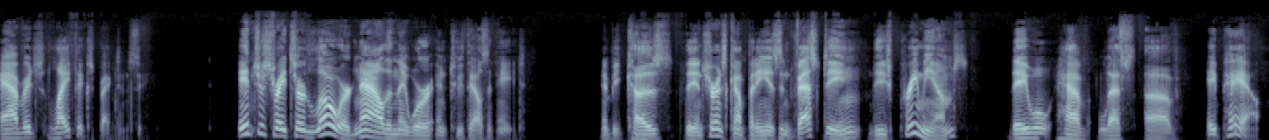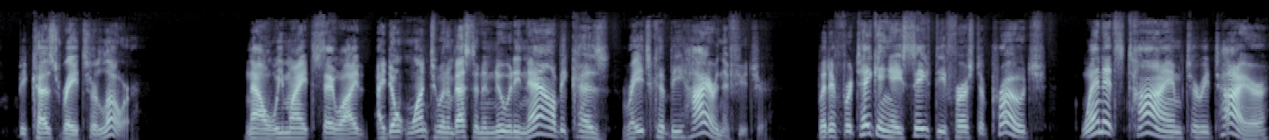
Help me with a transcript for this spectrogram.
average life expectancy. Interest rates are lower now than they were in 2008. And because the insurance company is investing these premiums, they will have less of a payout because rates are lower. Now, we might say, well, I, I don't want to invest in annuity now because rates could be higher in the future. But if we're taking a safety first approach, when it's time to retire,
